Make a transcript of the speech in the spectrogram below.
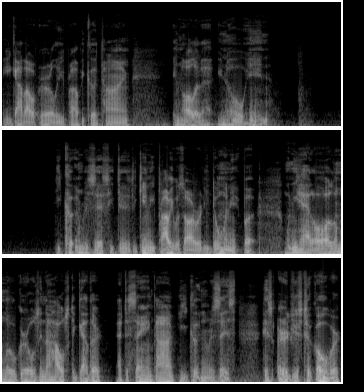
he got out early, probably good time, and all of that, you know, and he couldn't resist. He did it again. He probably was already doing it, but when he had all them little girls in the house together at the same time, he couldn't resist. His urges took over.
